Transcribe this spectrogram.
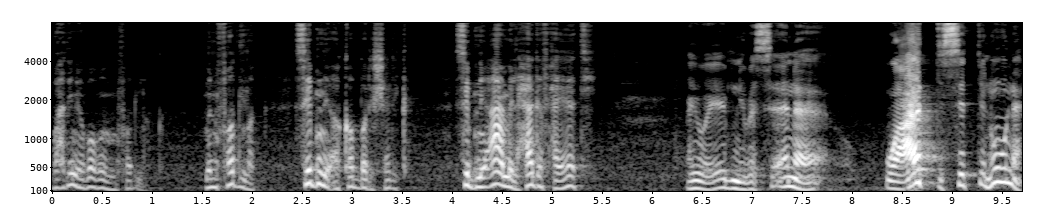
وبعدين يا بابا من فضلك من فضلك سيبني أكبر الشركة سيبني أعمل حاجة في حياتي. أيوه يا ابني بس أنا وعدت الست نونة.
